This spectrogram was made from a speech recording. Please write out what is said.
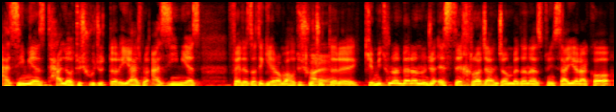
عظیمی از طلا توش وجود داره یه حجم عظیمی از فلزات گرانبها توش وجود آره. داره که می‌تونن برن اونجا استخراج انجام بدن از تو این سیارک ها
